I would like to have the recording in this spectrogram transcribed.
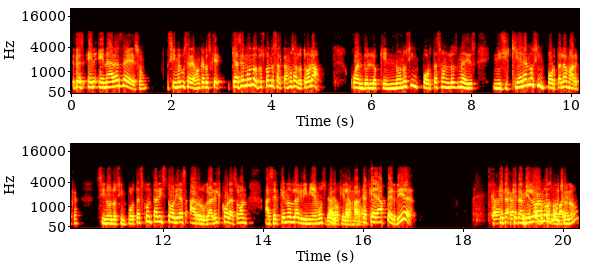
Entonces, en, en, aras de eso, sí me gustaría, Juan Carlos, que ¿qué hacemos nosotros cuando saltamos al otro lado? Cuando lo que no nos importa son los medios, ni siquiera nos importa la marca, sino nos importa es contar historias, arrugar el corazón, hacer que nos lagrimiemos, pero que la marca queda perdida. que, que, también lo vemos mucho, ¿no?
